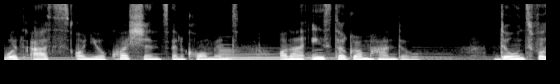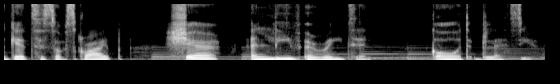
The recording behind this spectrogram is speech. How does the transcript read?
with us on your questions and comments on our Instagram handle. Don't forget to subscribe, share, and leave a rating. God bless you.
